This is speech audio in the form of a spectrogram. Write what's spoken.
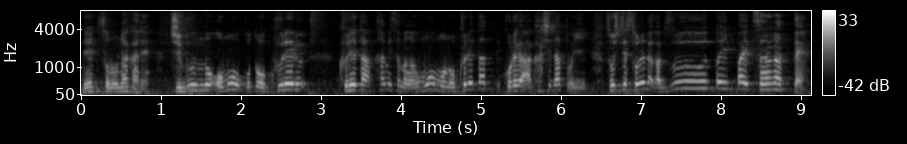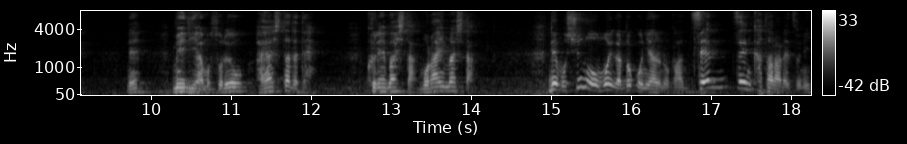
ね、その中で自分の思うことをくれるくれた神様が思うものをくれたってこれが証だといい。そしてそれらがずっといっぱい連なって、ね、メディアもそれを生やし立ててくれましたもらいました。でも主の思いがどこにあるのか全然語られずに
